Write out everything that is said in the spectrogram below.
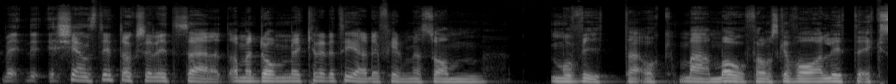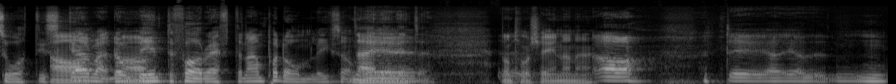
men det, känns det inte också lite så här att ja, men de är krediterade i filmen som Movita och Mamo för de ska vara lite exotiska. Ja, de, ja. Det är inte för och efternamn på dem liksom. Nej, det är det inte. De två tjejerna nej. Ja, det... Jag, jag, mm.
